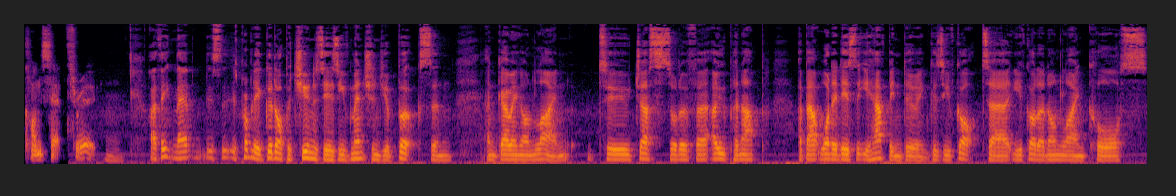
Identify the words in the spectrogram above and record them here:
concept through. I think that this is probably a good opportunity, as you've mentioned your books and and going online, to just sort of uh, open up about what it is that you have been doing because you've got uh, you've got an online course.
